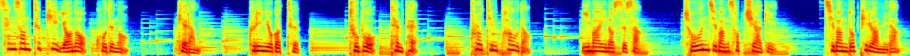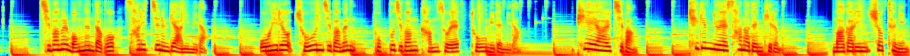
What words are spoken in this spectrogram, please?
생선 특히 연어, 고등어. 계란. 그린 요거트. 두부, 템페. 프로틴 파우더. 2-4. 좋은 지방 섭취하기. 지방도 필요합니다. 지방을 먹는다고 살이 찌는 게 아닙니다. 오히려 좋은 지방은 복부 지방 감소에 도움이 됩니다. 피해야 할 지방. 튀김류에 산화된 기름. 마가린 쇼트닝.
